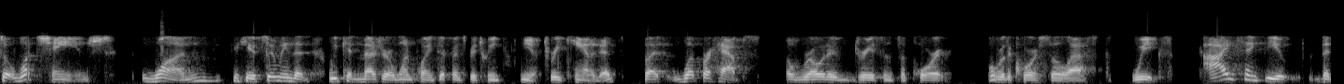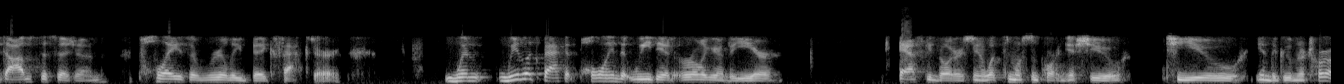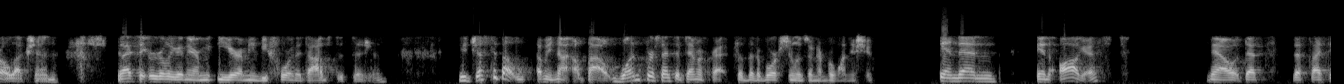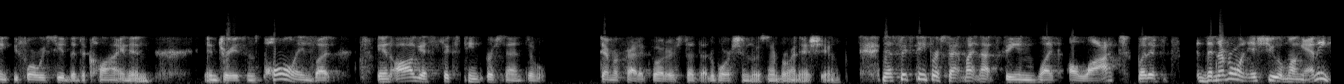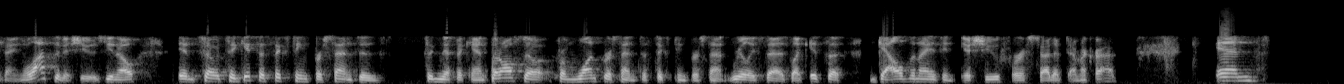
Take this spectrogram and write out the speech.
So what changed? One, assuming that we can measure a one point difference between you know three candidates, but what perhaps eroded Drazan's support over the course of the last weeks? I think the the Dobbs decision plays a really big factor. When we look back at polling that we did earlier in the year, asking voters, you know, what's the most important issue to you in the gubernatorial election, and I say earlier in the year, I mean before the Dobbs decision, just about, I mean, not about, 1% of Democrats said that abortion was their number one issue. And then in August, now that's, that's I think, before we see the decline in, in Drazan's polling, but in August, 16% of Democratic voters said that abortion was number one issue. Now, 16% might not seem like a lot, but if the number one issue among anything, lots of issues, you know, and so to get to 16% is significant, but also from 1% to 16% really says like it's a galvanizing issue for a set of Democrats. And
